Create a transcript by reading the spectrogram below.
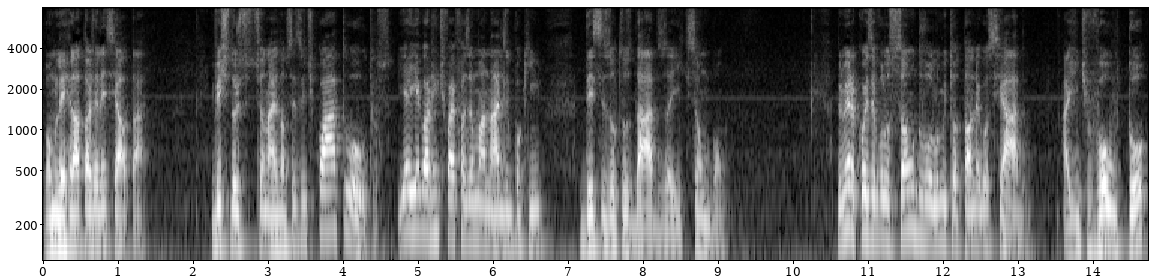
Vamos ler relatório gerencial, tá? Investidores institucionais 924, outros. E aí agora a gente vai fazer uma análise um pouquinho desses outros dados aí que são bons. Primeira coisa, evolução do volume total negociado. A gente voltou,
